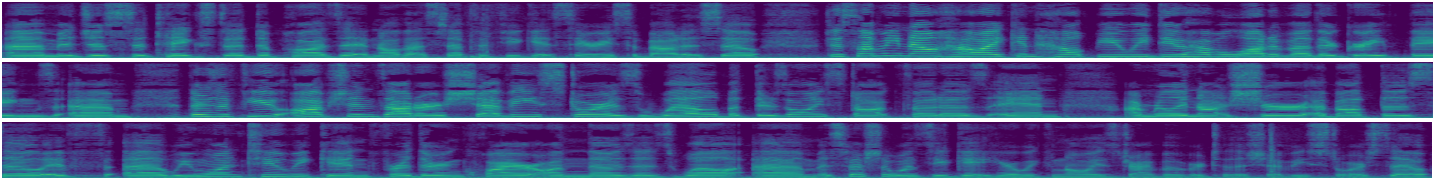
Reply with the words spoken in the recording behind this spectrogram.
Um, it just it takes the deposit and all that stuff if you get serious about it. So just let me know how I can help you. We do have a lot of other great things. Um, there's a few options at our Chevy store as well, but there's only stock photos and I'm really not sure about those. So if uh, we want to, we can further inquire on those as well. Um, especially once you get here, we can always drive over to the Chevy store. So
